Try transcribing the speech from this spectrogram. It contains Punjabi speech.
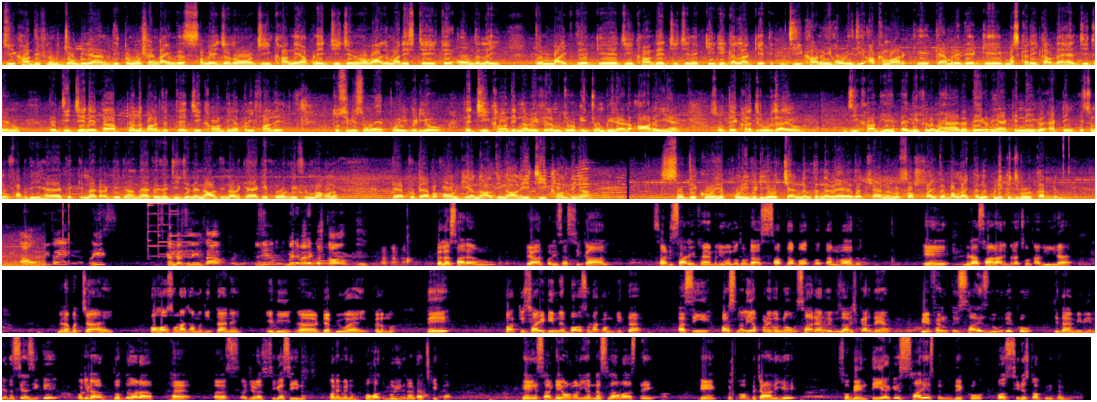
ਜੀ ਖਾਨ ਦੀ ਫਿਲਮ ਜ਼ੋਂਬੀਲੈਂਡ ਦੀ ਪ੍ਰੋਮੋਸ਼ਨ ਟਾਈਮ ਦੇ ਸਮੇਂ ਜਦੋਂ ਜੀ ਖਾਨ ਨੇ ਆਪਣੇ ਜੀਜੇ ਨੂੰ ਆਵਾਜ਼ ਮਾਰੀ ਸਟੇਜ ਤੇ ਆਉਣ ਦੇ ਲਈ ਤੇ ਮਾਈਕ ਦੇ ਅੱਗੇ ਜੀ ਖਾਨ ਦੇ ਜੀਜੇ ਨੇ ਕੀ ਕੀ ਗੱਲਾਂ ਕੀਤੀ ਜੀ ਖਾਨ ਵੀ ਹੌਲੀ ਜੀ ਅੱਖ ਮਾਰ ਕੇ ਕੈਮਰੇ ਦੇ ਅੱਗੇ ਮਸਕਰੀ ਕਰਦਾ ਹੈ ਜੀਜੇ ਨੂੰ ਤੇ ਜੀਜੇ ਨੇ ਤਾਂ ਪੁੱਲ ਬਣ ਦਿੱਤੇ ਜੀ ਖਾਨ ਦੀਆਂ ਤਾਰੀਫਾਂ ਦੇ। ਤੁਸੀਂ ਵੀ ਸੁਣੋ ਇਹ ਪੂਰੀ ਵੀਡੀਓ ਤੇ ਜੀ ਖਾਨ ਦੀ ਨਵੀਂ ਫਿਲਮ ਜੋ ਕਿ ਜ਼ੋਂਬੀਲੈਂਡ ਆ ਰਹੀ ਹੈ। ਸੋ ਦੇਖਣ ਜ਼ਰੂਰ ਜਾਇਓ। ਜੀ ਖਾਨ ਦੀ ਇਹ ਪਹਿਲੀ ਫਿਲਮ ਹੈ ਤੇ ਦੇਖਦੇ ਹਾਂ ਕਿੰਨੀ ਕੁ ਐਕਟਿੰਗ ਇਸ ਨੂੰ ਫੱਬਦੀ ਹੈ ਤੇ ਕਿੰਨਾ ਕੁ ਅੱਗੇ ਜਾਂਦਾ ਹੈ ਤੇ ਇਸ ਜੀਜੇ ਨੇ ਨਾਲ ਦੀ ਨਾਲ ਕਿਹਾ ਕਿ ਹੋਰ ਵੀ ਫਿਲਮਾਂ ਹੁਣ ਟੈਪ ਟੂ ਟੈਪ ਆਉਣਗੀਆਂ ਨਾਲ ਦੀ ਨਾਲ ਹੀ ਜੀ ਖਾਨ ਦੀਆਂ। ਸੋ ਦੇਖੋ ਇਹ ਪੂਰੀ ਵੀਡੀਓ ਚੈਨਲ ਤੇ ਨਵੇਂ ਆਏ ਹੋ ਤਾਂ ਚੈਨਲ ਨੂੰ ਸਬਸਕ੍ਰਾਈਬ ਤੇ ਬੈਲ ਆਈਕਨ ਨੂੰ ਕਲਿੱਕ ਜ਼ਰੂਰ ਕਰ ਲਿਓ। ਆਓ ਪਲੀਜ਼ ਸਿਕੰਦਰ ਸਲੀਮ ਸਾਹਿਬ ਤੁਸੀਂ ਮੇਰੇ ਬਾਰੇ ਕੁਝ ਕਹੋ। ਪਹਿਲਾਂ ਸਾਰਿਆਂ ਨੂੰ ਪਿਆਰ ਭਰੀ ਸਤਿ ਸ੍ਰੀ ਅਕਾਲ। ਸਾਡੀ ਸਾਰੀ ਫੈਮਿਲੀ ਵੱਲੋਂ ਤੁਹਾਡਾ ਸਭ ਦਾ ਬਹੁਤ-ਬਹੁਤ ਧੰਨਵਾਦ। ਇਹ ਮੇਰਾ ਸਾਲਾ ਨਹੀਂ, ਮੇਰਾ ਛੋਟਾ ਵੀਰ ਹੈ। ਮੇਰਾ ਬੱਚਾ ਹੈ ਇਹ। ਬਹੁਤ ਸੋਹਣਾ ਕੰਮ ਕੀਤਾ ਇਹਨੇ। ਇਹਦੀ ਡੈਬਿਊ ਹੈ ਇਹ ਫਿਲਮ ਤੇ ਬਾਕੀ ਸਾਰੀ ਟੀਮ ਨੇ ਬਹੁਤ ਸੋਹਣਾ ਕੰਮ ਕੀਤਾ ਅਸੀਂ ਪਰਸਨਲੀ ਆਪਣੇ ਵੱਲੋਂ ਸਾਰਿਆਂ ਨੂੰ ਇਹ ਗੁਜ਼ਾਰਿਸ਼ ਕਰਦੇ ਹਾਂ ਵੀ ਇਹ ਫਿਲਮ ਤੁਸੀਂ ਸਾਰੇ ਜ਼ਰੂਰ ਦੇਖੋ। ਜਿੱਦਾਂ ਐਮੀ ਵੀਰ ਨੇ ਦੱਸਿਆ ਸੀ ਕਿ ਉਹ ਜਿਹੜਾ ਦੁੱਧ ਵਾਲਾ ਹੈ ਜਿਹੜਾ ਸੀਗਾ ਸੀਨ ਉਹਨੇ ਮੈਨੂੰ ਬਹੁਤ ਬੁਰੀ ਤਰ੍ਹਾਂ ਟੱਚ ਕੀਤਾ। ਕਿ ਸਾਡੇ ਆਉਣ ਵਾਲੀਆਂ ਨਸਲਾਂ ਵਾਸਤੇ ਇਹ ਕੁਝ ਬਚਾ ਲਈਏ। ਸੋ ਬੇਨਤੀ ਹੈ ਕਿ ਸਾਰੇ ਇਸ ਫਿਲਮ ਨੂੰ ਦੇਖੋ, ਬਹੁਤ ਸੀਰੀਅਸ ਟੌਪਿਕ ਦੀ ਫਿਲਮ ਹੈ।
